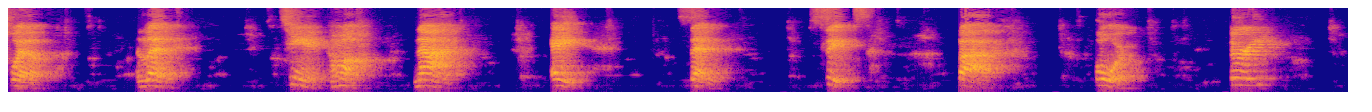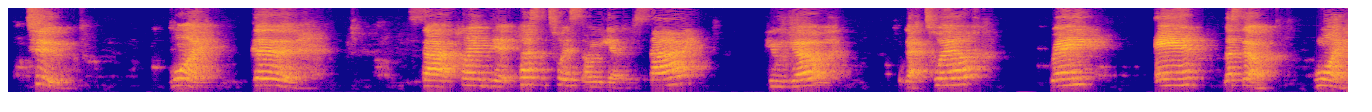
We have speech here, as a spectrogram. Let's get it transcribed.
12, 11, 10, come on, 9, 8, 7, 6, 5, 4, 3, 2, 1. Good. Side plank dip plus the twist on the other side. Here we go. We got 12. Ready? And let's go. One,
